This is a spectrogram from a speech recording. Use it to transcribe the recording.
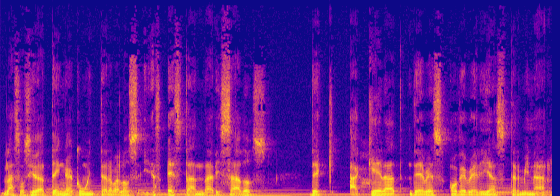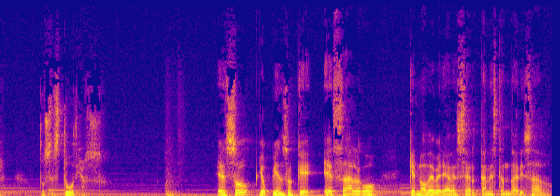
la sociedad tenga como intervalos estandarizados de a qué edad debes o deberías terminar tus estudios. Eso yo pienso que es algo que no debería de ser tan estandarizado.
